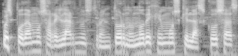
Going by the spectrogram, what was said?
pues podamos arreglar nuestro entorno, no dejemos que las cosas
